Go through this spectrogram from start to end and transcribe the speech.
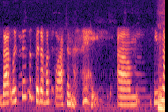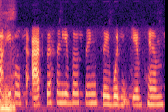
that list is a bit of a slap in the face. Um, he's mm-hmm. not able to access any of those things. They wouldn't give him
